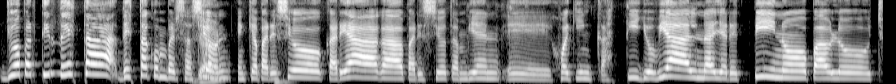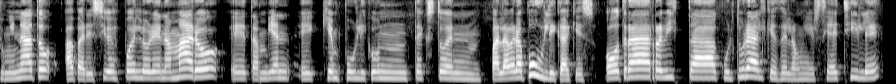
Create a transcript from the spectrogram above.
yo a partir de esta, de esta conversación Ya. en que apareció Cariaga, apareció también eh, Joaquín Castillo Vial, Nayaret Pino, Pablo Chuminato, apareció después Lorena Amaro, eh, también eh, quien publicó un texto en Palabra Pública, que es otra revista cultural que es de la Universidad de Chile.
